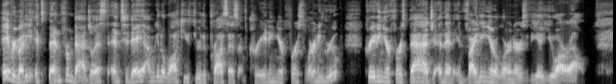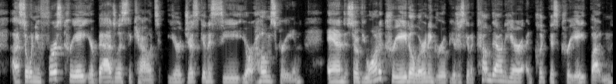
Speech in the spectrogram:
Hey, everybody, it's Ben from Badgelist, and today I'm going to walk you through the process of creating your first learning group, creating your first badge, and then inviting your learners via URL. Uh, so, when you first create your Badgelist account, you're just going to see your home screen. And so, if you want to create a learning group, you're just going to come down here and click this create button.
